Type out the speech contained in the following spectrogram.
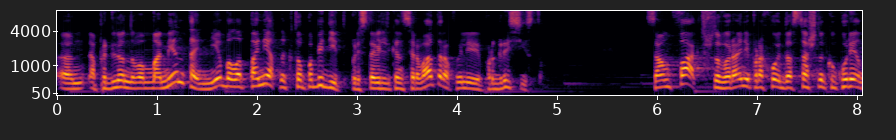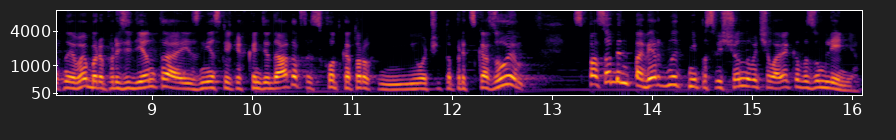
э, определенного момента не было понятно, кто победит, представитель консерваторов или прогрессистов. Сам факт, что в Иране проходят достаточно конкурентные выборы президента из нескольких кандидатов, исход которых не очень-то предсказуем, способен повергнуть непосвященного человека в изумление.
